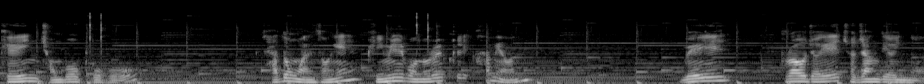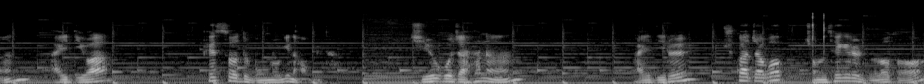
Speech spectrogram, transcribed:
개인정보 보호 자동 완성에 비밀번호를 클릭하면 웨일 브라우저에 저장되어 있는 아이디와 패스워드 목록이 나옵니다. 지우고자 하는 아이디를 추가 작업 점 3개를 눌러서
